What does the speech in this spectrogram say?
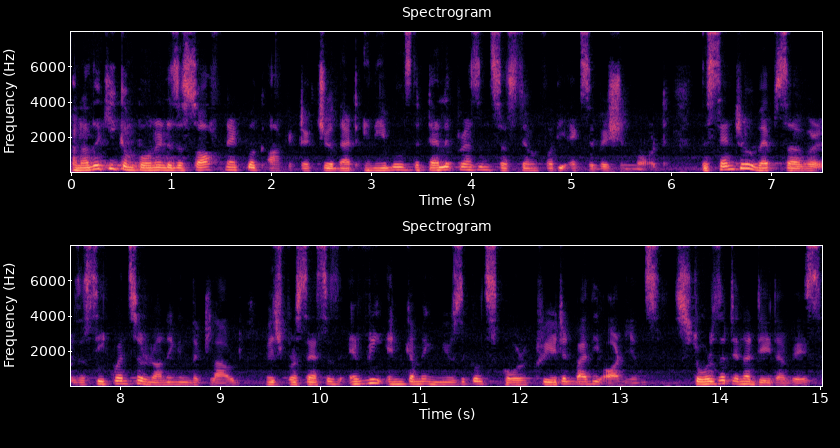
Another key component is a soft network architecture that enables the telepresence system for the exhibition mode. The central web server is a sequencer running in the cloud which processes every incoming musical score created by the audience, stores it in a database,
